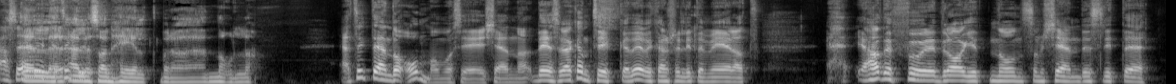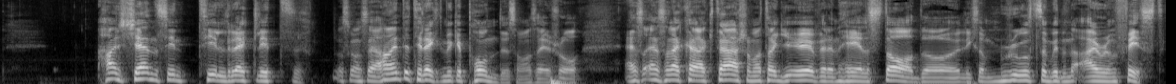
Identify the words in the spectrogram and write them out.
Alltså, jag, vet, Eller, tyckte, eller så en helt bara nolla. jag tyckte ändå om honom måste jag erkänna. Det som jag kan tycka det är väl kanske lite mer att jag hade föredragit någon som kändes lite... Han känns inte tillräckligt... Vad ska man säga? Han har inte tillräckligt mycket pondus om man säger så. En, en sån här karaktär som har tagit över en hel stad och liksom rules them with an iron fist.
